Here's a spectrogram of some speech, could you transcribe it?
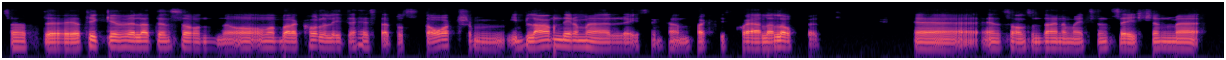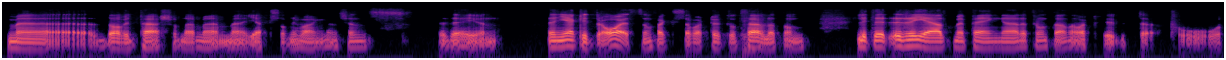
så att eh, jag tycker väl att en sån, om man bara kollar lite hästar på start som ibland i de här racen kan faktiskt stjäla loppet. Eh, en sån som Dynamite Sensation med, med David Persson där med, med Jeppson i vagnen känns, det är ju en, en jäkligt bra häst som faktiskt har varit ute och tävlat om lite rejält med pengar. Jag tror inte han har varit ute på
